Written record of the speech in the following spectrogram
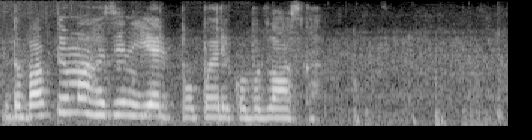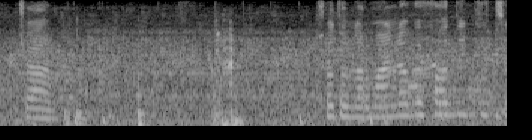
Добавте в магазин єль по будь ласка. Ча. Що там нормально виходить це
